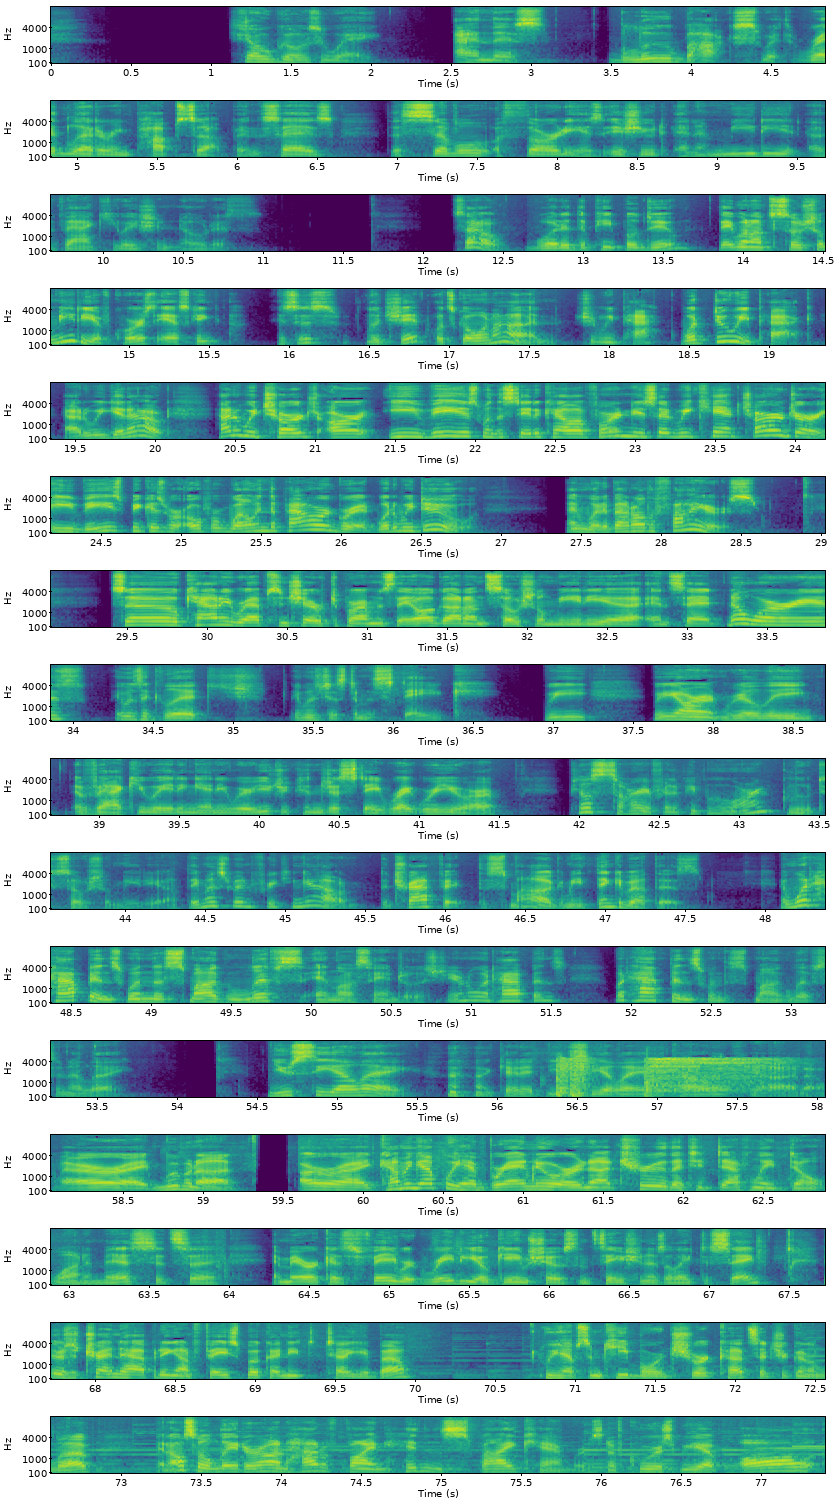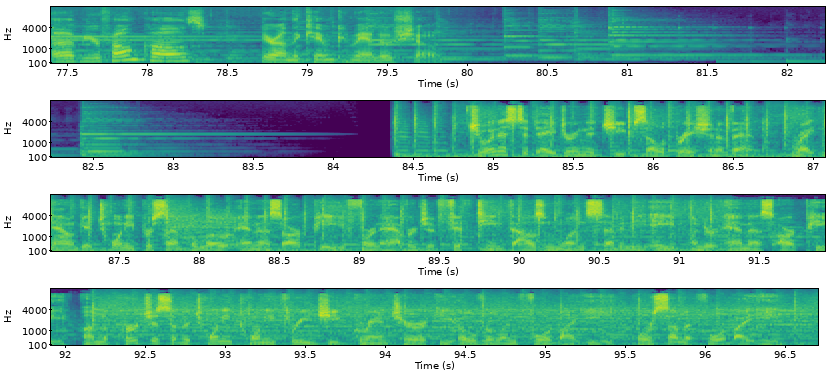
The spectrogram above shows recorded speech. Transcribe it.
Show goes away, and this blue box with red lettering pops up and says, The civil authority has issued an immediate evacuation notice. So, what did the people do? They went on to social media, of course, asking, is this legit? What's going on? Should we pack? What do we pack? How do we get out? How do we charge our EVs when the state of California said we can't charge our EVs because we're overwhelming the power grid? What do we do? And what about all the fires? So, county reps and sheriff departments, they all got on social media and said, "No worries. It was a glitch. It was just a mistake. We we aren't really evacuating anywhere. You can just stay right where you are." Feel sorry for the people who aren't glued to social media. They must have been freaking out. The traffic, the smog. I mean, think about this. And what happens when the smog lifts in Los Angeles? Do you know what happens? What happens when the smog lifts in LA? UCLA. Get it? UCLA college? Yeah, I know. All right, moving on. All right, coming up, we have brand new or not true that you definitely don't want to miss. It's a America's favorite radio game show sensation, as I like to say. There's a trend happening on Facebook I need to tell you about. We have some keyboard shortcuts that you're going to love, and also later on, how to find hidden spy cameras. And of course, we have all of your phone calls here on The Kim Komando Show. Join us today during the Jeep Celebration event. Right now, get 20% below MSRP for an average of 15178 under MSRP on the purchase of a 2023 Jeep Grand Cherokee Overland 4xE or Summit 4xE.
